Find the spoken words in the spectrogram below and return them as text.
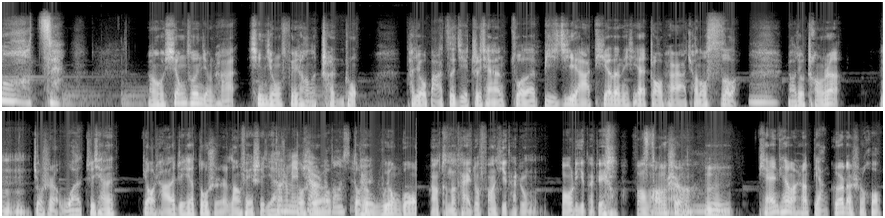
哇塞，然后乡村警察心情非常的沉重，他就把自己之前做的笔记啊、贴的那些照片啊全都撕了，嗯，然后就承认，嗯嗯，就是我之前调查的这些都是浪费时间，都是没都屁儿的东西。都是无用功。然后可能他也就放弃他这种暴力的这种方法方式了啊。嗯，前一天晚上点歌的时候，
